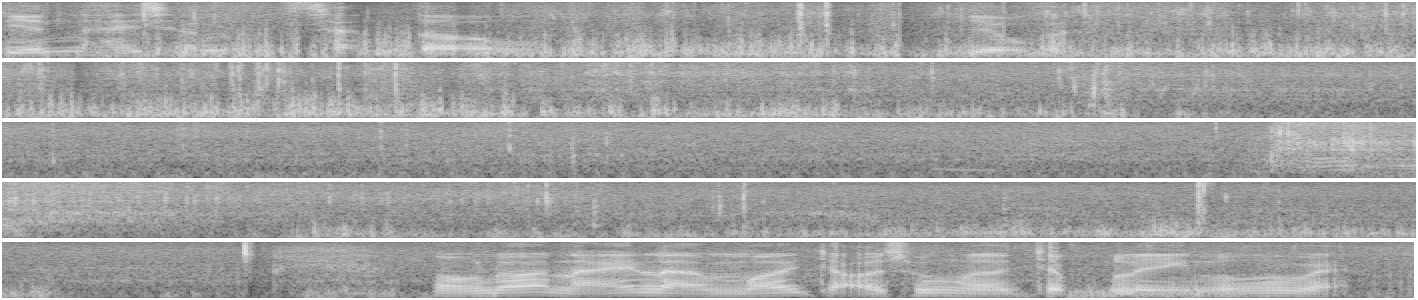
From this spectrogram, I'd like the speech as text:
dính hay san, santo vô coi con đó nãy là mới chọi xuống là chụp liền luôn các bạn.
